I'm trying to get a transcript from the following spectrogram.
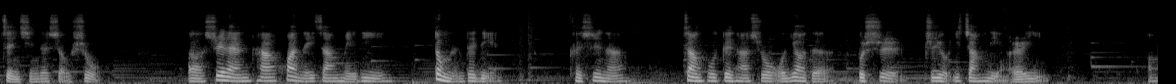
整形的手术。呃，虽然她换了一张美丽动人的脸，可是呢，丈夫对她说：“我要的不是只有一张脸而已。”啊。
